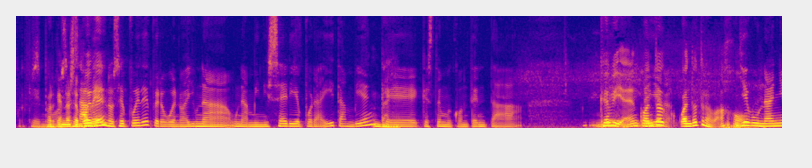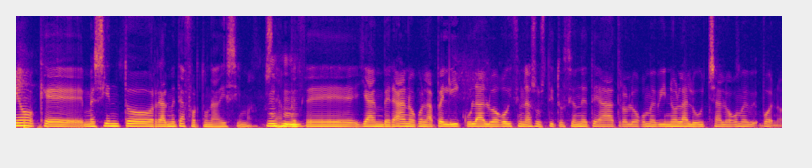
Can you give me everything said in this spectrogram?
porque, Porque no se sabe, puede. no se puede, pero bueno, hay una, una miniserie por ahí también Vale. que, que estoy muy contenta. Qué de- bien, ¿cuánto, cuánto trabajo. Llevo un año que me siento realmente afortunadísima. O sea, Ujú. empecé ya en verano con la película, luego hice una sustitución de teatro, luego me vino la lucha, luego me... Bueno,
